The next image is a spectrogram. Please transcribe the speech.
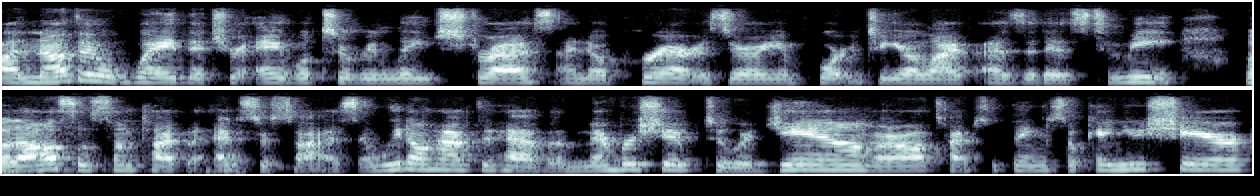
Another way that you're able to relieve stress, I know prayer is very important to your life as it is to me, but mm-hmm. also some type of exercise. And we don't have to have a membership to a gym or all types of things. So, can you share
